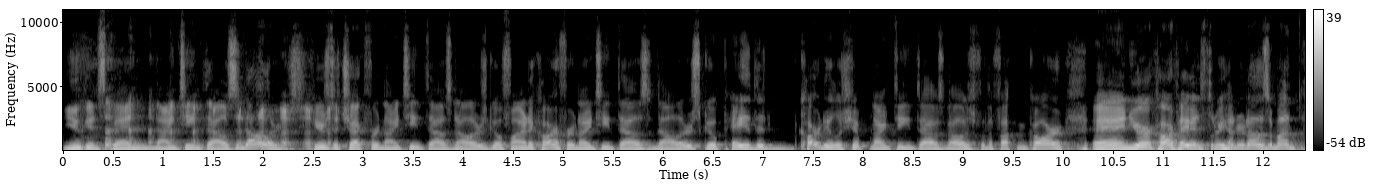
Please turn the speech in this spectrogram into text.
You can spend $19,000. Here's a check for $19,000. Go find a car for $19,000. Go pay the car dealership $19,000 for the fucking car, and your car payment's $300 a month.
